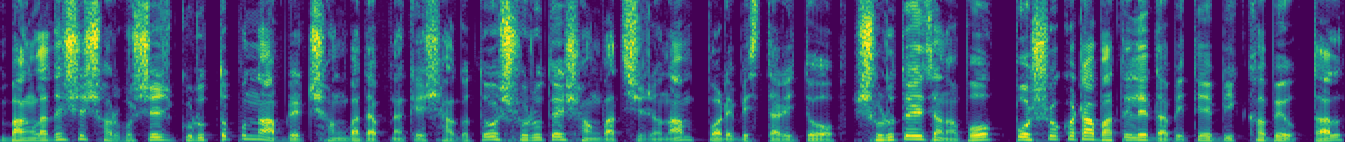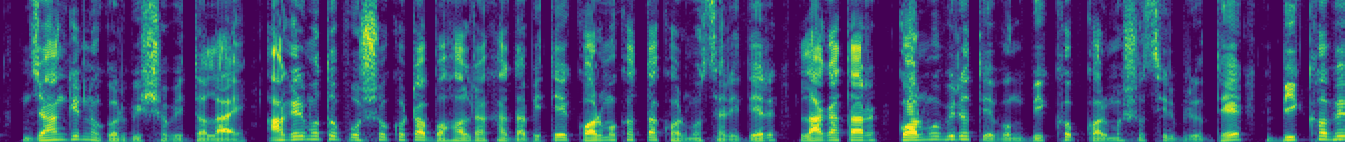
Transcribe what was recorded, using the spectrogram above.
বাংলাদেশের সর্বশেষ গুরুত্বপূর্ণ আপডেট সংবাদ আপনাকে স্বাগত। শুরুতেই সংবাদ শিরোনাম, পরে বিস্তারিত। শুরুতেই জানাব, পোষ্যকোটা বাতিলের দাবিতে বিক্ষোভে উত্তাল জাহাঙ্গীরনগর বিশ্ববিদ্যালয়। আগের মতো পোষ্যকোটা বহাল রাখার দাবিতে কর্মকর্তা কর্মচারীদের লাগাতার কর্মবিরতি এবং বিক্ষোভ কর্মসূচির বিরুদ্ধে বিক্ষোভে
